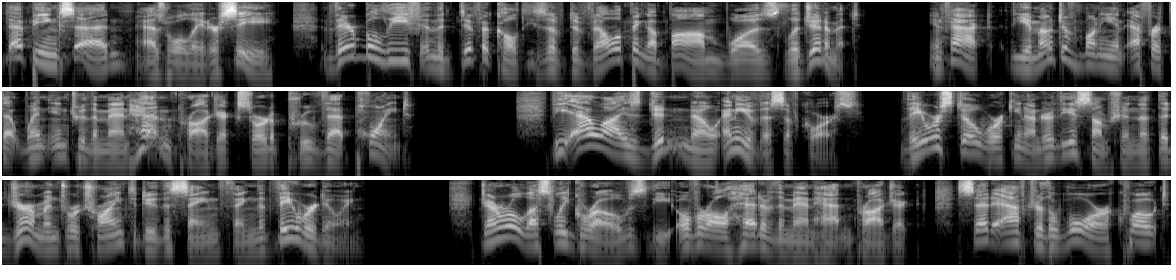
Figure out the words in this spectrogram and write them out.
That being said, as we'll later see, their belief in the difficulties of developing a bomb was legitimate. In fact, the amount of money and effort that went into the Manhattan Project sort of proved that point. The Allies didn't know any of this, of course. They were still working under the assumption that the Germans were trying to do the same thing that they were doing. General Leslie Groves, the overall head of the Manhattan Project, said after the war, quote,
